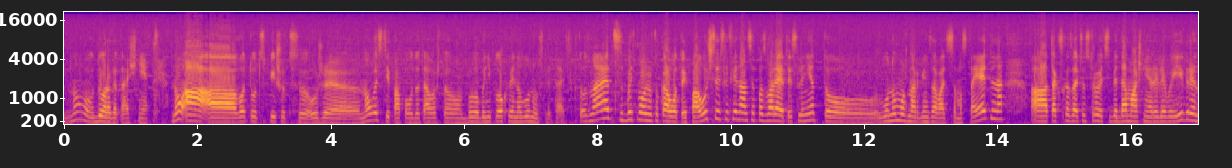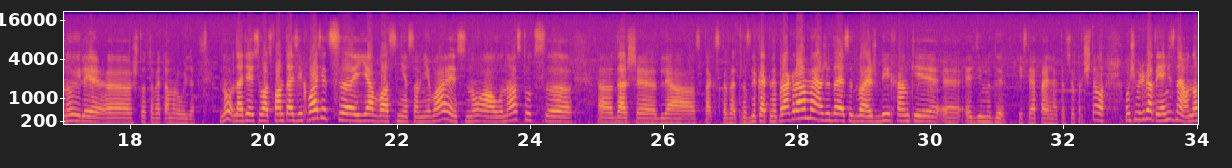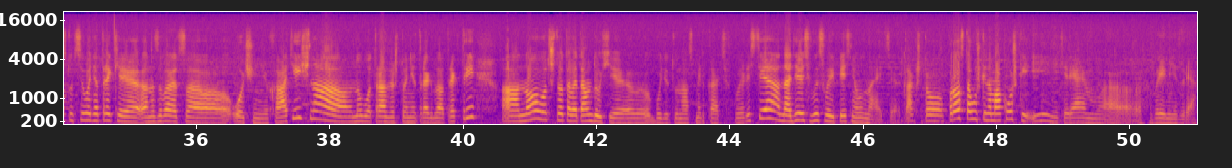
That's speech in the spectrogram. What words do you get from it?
ну, дорого точнее. Ну, а, а вот тут пишут уже новости по поводу того, что было бы неплохо и на Луну слетать. Кто знает, быть может, у кого-то и получится, если финансы позволяют. Если нет, то Луну можно организовать самостоятельно, а, так сказать, устроить себе домашние ролевые игры, ну или э, что-то в этом роде. Ну, надеюсь, у вас фантазии хватит, я в вас не сомневаюсь. Ну, а у нас тут э, э дальше для, так сказать, развлекательной программы ожидается 2 HB Ханки э, Эдимеды, если я правильно это все прочитала. В общем, ребята, я не знаю, у нас тут сегодня треки э, называются очень хаотично, ну вот разве что не трек 2, трек 3, а, но вот что-то в этом духе э, будет у нас мелькать в плейлисте. Надеюсь, вы свои песни узнаете. Так что просто ушки на макушке и не теряем э, времени зря.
